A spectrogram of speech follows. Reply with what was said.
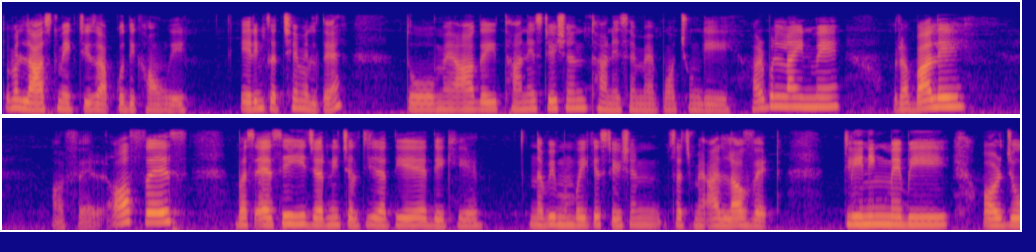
तो मैं लास्ट में एक चीज़ आपको दिखाऊँगी। एयरिंग्स अच्छे मिलते हैं तो मैं आ गई थाने स्टेशन थाने से मैं पहुंचूँगी हर्बल लाइन में, रबाले, और फिर ऑफ़िस बस ऐसे ही जर्नी चलती जाती है, देखिए। नवी मुंबई के स्टेशन सच में आई लव इट क्लीनिंग में भी और जो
